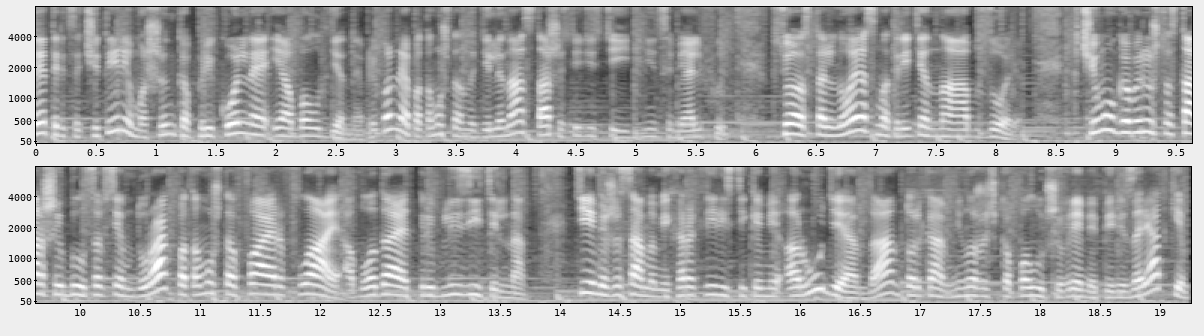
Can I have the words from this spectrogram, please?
Т-34 машинка прикольная и обалденная. Прикольная, потому что наделена 160 единицами альфы. Все остальное смотрите на обзоре. К чему говорю, что старший был совсем дурак? Потому что Firefly обладает приблизительно теми же самыми характеристиками орудия, да, только немножечко получше время перезарядки.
